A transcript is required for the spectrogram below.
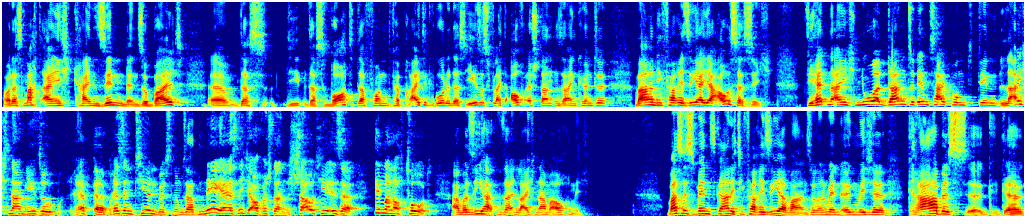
Aber das macht eigentlich keinen Sinn, denn sobald äh, das, die, das Wort davon verbreitet wurde, dass Jesus vielleicht auferstanden sein könnte, waren die Pharisäer ja außer sich. Sie hätten eigentlich nur dann zu dem Zeitpunkt den Leichnam Jesu äh, präsentieren müssen und gesagt, nee, er ist nicht auferstanden, schaut, hier ist er, immer noch tot. Aber sie hatten seinen Leichnam auch nicht. Was ist, wenn es gar nicht die Pharisäer waren, sondern wenn irgendwelche Grabes, äh, äh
